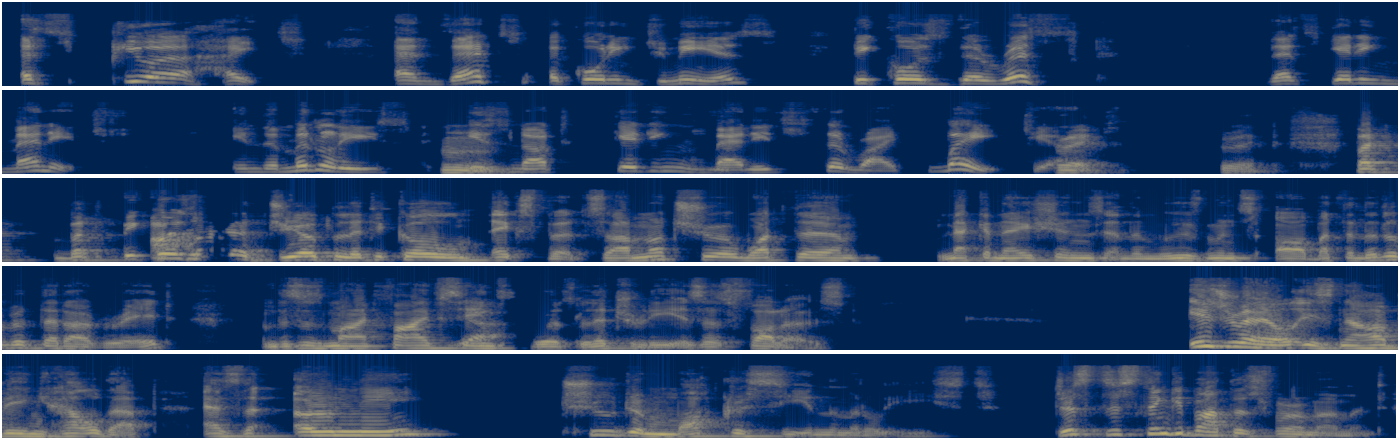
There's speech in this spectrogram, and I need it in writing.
It's pure hate. And that, according to me, is because the risk that's getting managed in the Middle East mm. is not getting managed the right way. Correct. Correct. But but because I'm not a geopolitical expert, so I'm not sure what the machinations and the movements are. But the little bit that I've read, and this is my five cents yeah. worth literally, is as follows. Israel is now being held up as the only true democracy in the Middle East. Just just think about this for a moment.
